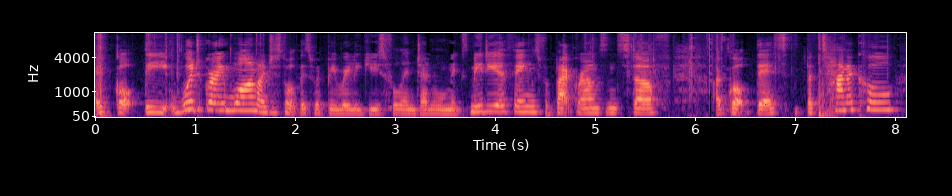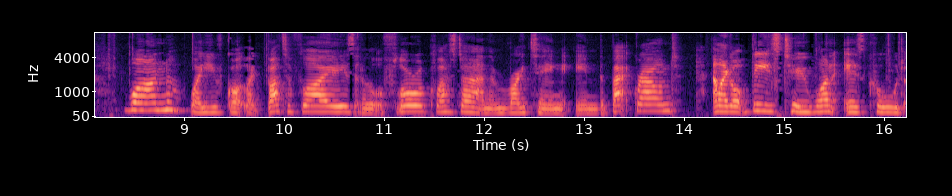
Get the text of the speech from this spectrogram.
I've got the wood grain one. I just thought this would be really useful in general mixed media things for backgrounds and stuff. I've got this botanical one where you've got like butterflies and a little floral cluster and then writing in the background. And I got these two. One is called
